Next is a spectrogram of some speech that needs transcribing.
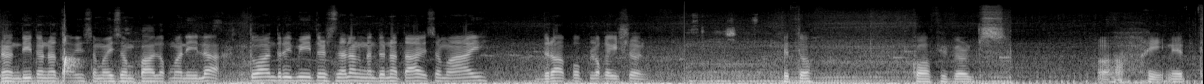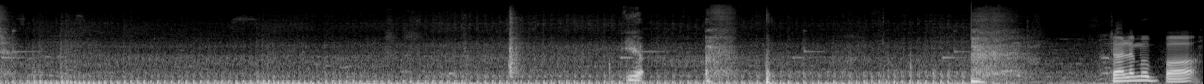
nandito na tayo sa may Sampaloc, Manila. 200 meters na lang, nandun na tayo sa may drop off location. Ito, Coffee Bergs. Ah, init. Yeah. Alam mo po.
